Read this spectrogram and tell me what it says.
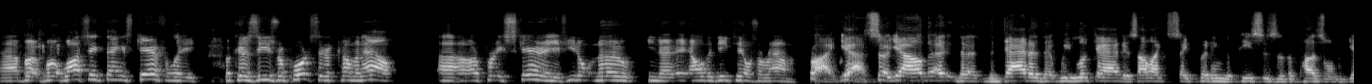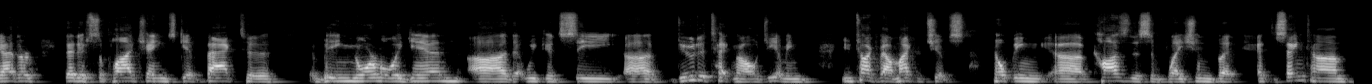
uh, but but watching things carefully because these reports that are coming out uh, are pretty scary if you don't know, you know, all the details around them. Right. Yeah. So yeah, the, the, the data that we look at is I like to say putting the pieces of the puzzle together. That if supply chains get back to being normal again, uh, that we could see uh, due to technology. I mean, you talked about microchips helping uh, cause this inflation. But at the same time,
